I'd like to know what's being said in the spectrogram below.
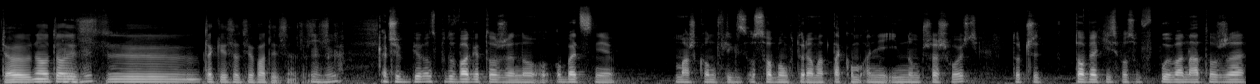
to, no, to Mhm. jest y, takie socjopatyczne troszeczkę. Mhm. Znaczy, biorąc pod uwagę to, że no, obecnie masz konflikt z osobą, która ma taką, a nie inną przeszłość, to czy to w jakiś sposób wpływa na to, że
